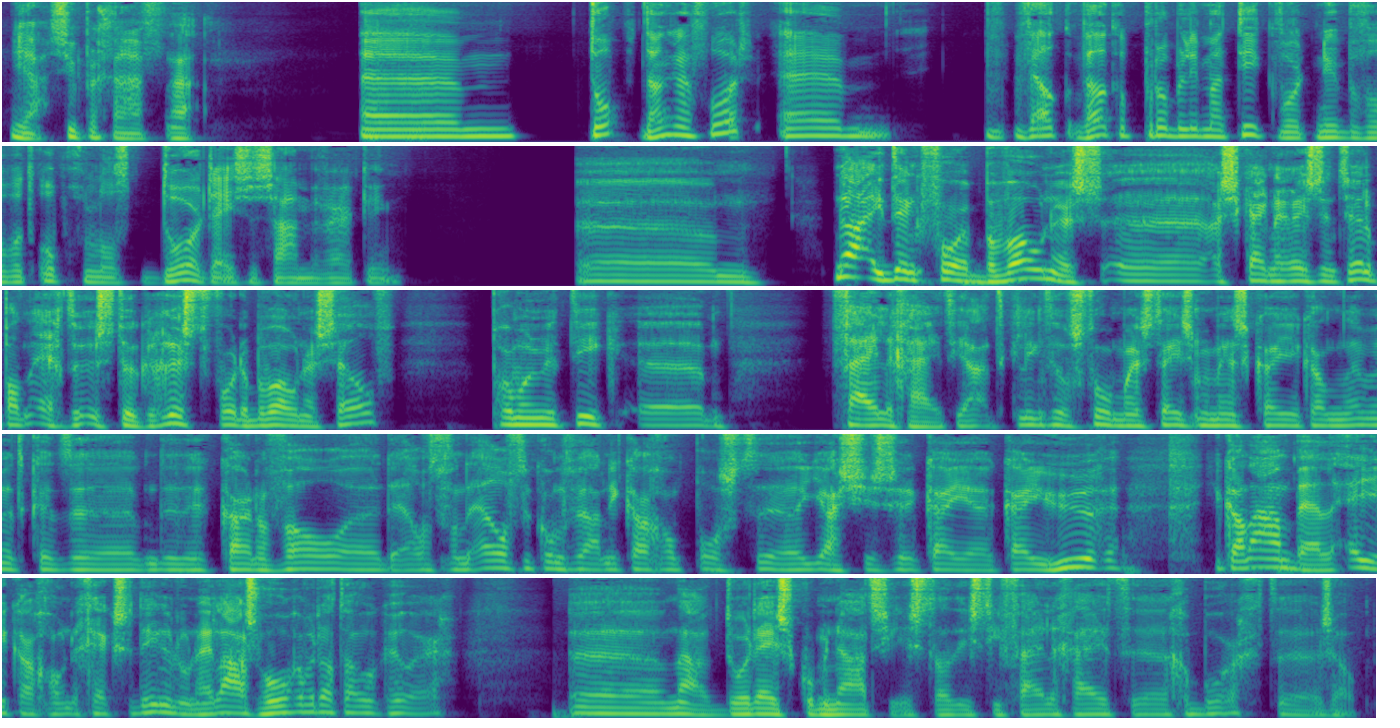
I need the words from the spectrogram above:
Ja, super gaaf. Ja. Ehm, top, dank daarvoor. Welk, welke problematiek wordt nu bijvoorbeeld opgelost door deze samenwerking? Ehm, nou, ik denk voor bewoners, eh, als je kijkt naar residentiële panden, echt een stuk rust voor de bewoners zelf. Problematiek, ehm, veiligheid. Ja, het klinkt heel stom, maar steeds meer mensen kan je kan eh, met het, eh, de, carnaval, de 11 van de 11e komt weer aan. Die kan gewoon postjasjes kan je, kan je huren. Je kan aanbellen en je kan gewoon de gekste dingen doen. Helaas horen we dat ook heel erg. Eh, nou, door deze combinatie is, dat, is die veiligheid eh, geborgd. eh, zo.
